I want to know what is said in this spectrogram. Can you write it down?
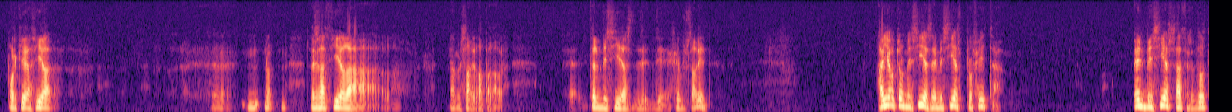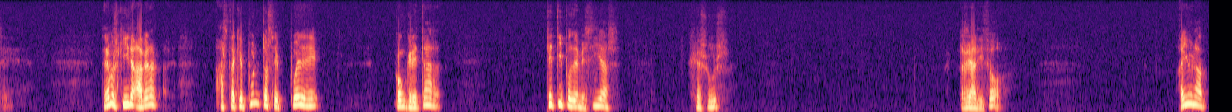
porque hacía eh, les hacía la, no me sale la palabra, del Mesías de, Jerusalén. Hay otro Mesías, el Mesías profeta, el Mesías sacerdote. Tenemos que ir a ver hasta qué punto se puede concretar qué tipo de Mesías Jesús realizó. Hay una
